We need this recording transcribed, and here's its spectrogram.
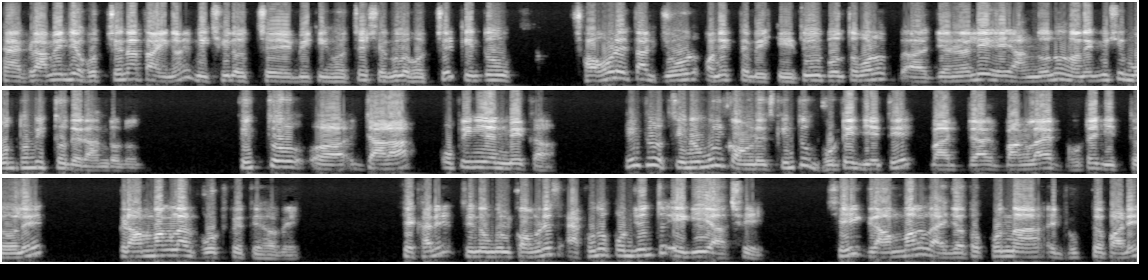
হ্যাঁ গ্রামে যে হচ্ছে না, তাই নয়। মিছিল হচ্ছে, মিটিং হচ্ছে, সেগুলো হচ্ছে। কিন্তু শহরে তার জোর অনেকটা বেশি। তুমি বলতে পারো জেনারেলি এই আন্দোলন অনেক বেশি মধ্যবিত্তদের আন্দোলন। কিন্তু যারা ওপিনিয়ন মেকার কিন্তু তৃণমূল কংগ্রেস কিন্তু ভোটে যেতে বা বাংলায় ভোটে জিততে হলে গ্রাম বাংলার ভোট পেতে হবে। সেখানে তৃণমূল কংগ্রেস এখনও পর্যন্ত এগিয়ে আছে। সেই গ্রাম বাংলায় যতক্ষণ না ঢুকতে পারে,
